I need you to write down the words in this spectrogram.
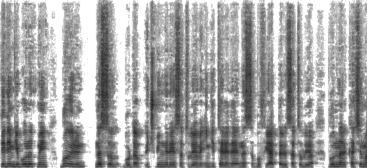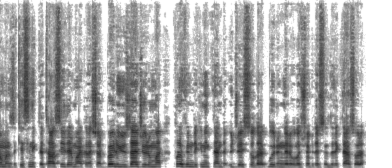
Dediğim gibi unutmayın bu ürün nasıl burada 3000 liraya satılıyor ve İngiltere'de nasıl bu fiyatlara satılıyor. Bunları kaçırmamanızı kesinlikle tavsiye ederim arkadaşlar. Böyle yüzlerce ürün var. Profilimdeki linkten de ücretsiz olarak bu ürünlere ulaşabilirsiniz dedikten sonra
